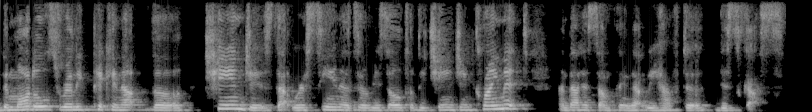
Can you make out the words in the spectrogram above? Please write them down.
the models really picking up the changes that we're seeing as a result of the changing climate? And that is something that we have to discuss.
